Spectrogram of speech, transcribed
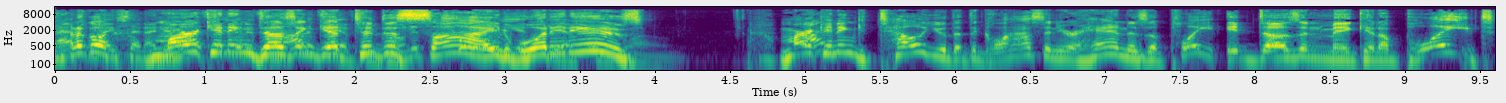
and I'm going, I said. I did not say that marketing doesn't get to decide totally what it is. TF2 is. clone. Marketing can tell you that the glass in your hand is a plate. It doesn't make it a plate.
